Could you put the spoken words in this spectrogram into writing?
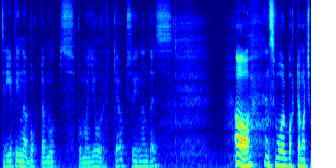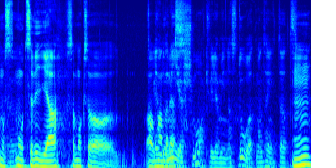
Tre pinnar borta mot, på Mallorca också innan dess. ja en svår bortamatch mot, Ja. mot Sevilla som också Ändå mer avhandlades. smak vill jag minnas då, att man tänkte att... Mm,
